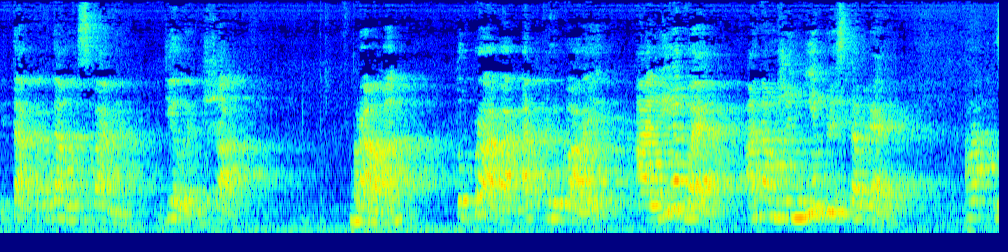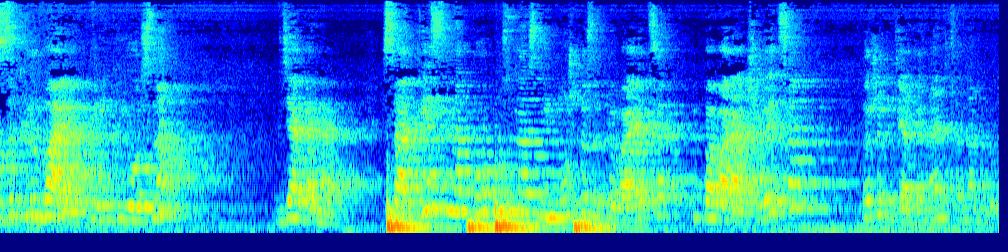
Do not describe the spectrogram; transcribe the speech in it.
Итак, когда мы с вами делаем шаг вправо, то правая открывает, а левая, она уже не представляет, а закрывает перекрестно в диагональ. Соответственно, поворачивается тоже в диагональ за ногой.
